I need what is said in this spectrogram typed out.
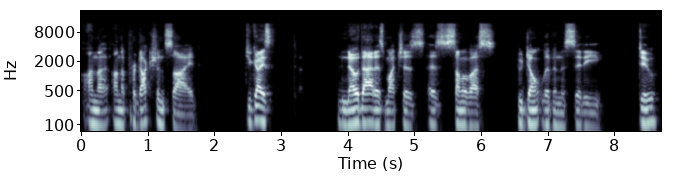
on the on the production side, do you guys know that as much as as some of us who don't live in the city do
